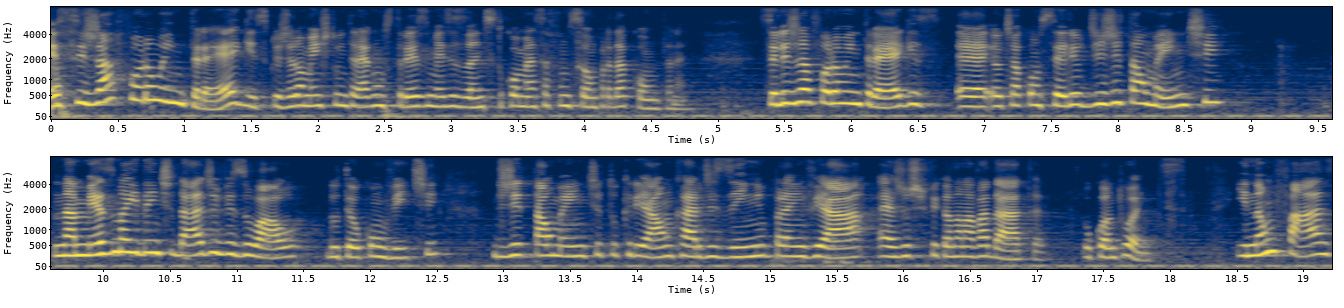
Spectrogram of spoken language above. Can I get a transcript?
foram, se já foram entregues, porque geralmente tu entrega uns três meses antes, tu começa a função para dar conta, né? Se eles já foram entregues, é, eu te aconselho digitalmente, na mesma identidade visual do teu convite, digitalmente tu criar um cardzinho para enviar é, justificando a nova data, o quanto antes. E não faz,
